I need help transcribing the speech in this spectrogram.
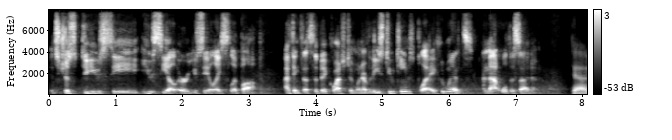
It's just, do you see UCL or UCLA slip up? I think that's the big question. Whenever these two teams play, who wins? And that will decide it. Yeah.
